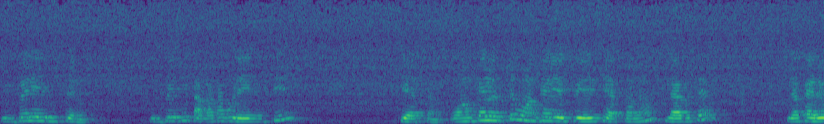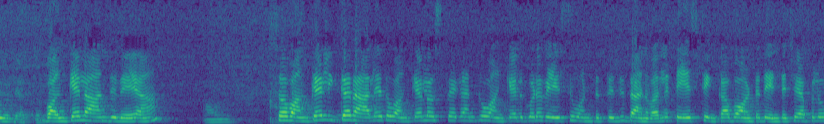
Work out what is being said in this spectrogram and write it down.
వేసి ఇస్తాను. ఉల్లిపేసి టమాటా కూడా వేసి చేస్తాను. వంకాయలు వస్తే వంకాయలు వేసి వేసి చేస్తాను. లేకపోతే ఇలా కర్రీ వండేస్తాను వంకాయలు ఆందివేయా అవును. సో వంకాయలు ఇంకా రాలేదు. వంకాయలు వస్తే కనుక వంకాయలు కూడా వేసి వండుతుంది. దానివల్ల టేస్ట్ ఇంకా బాగుంటుంది. ఎండు చేపలు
